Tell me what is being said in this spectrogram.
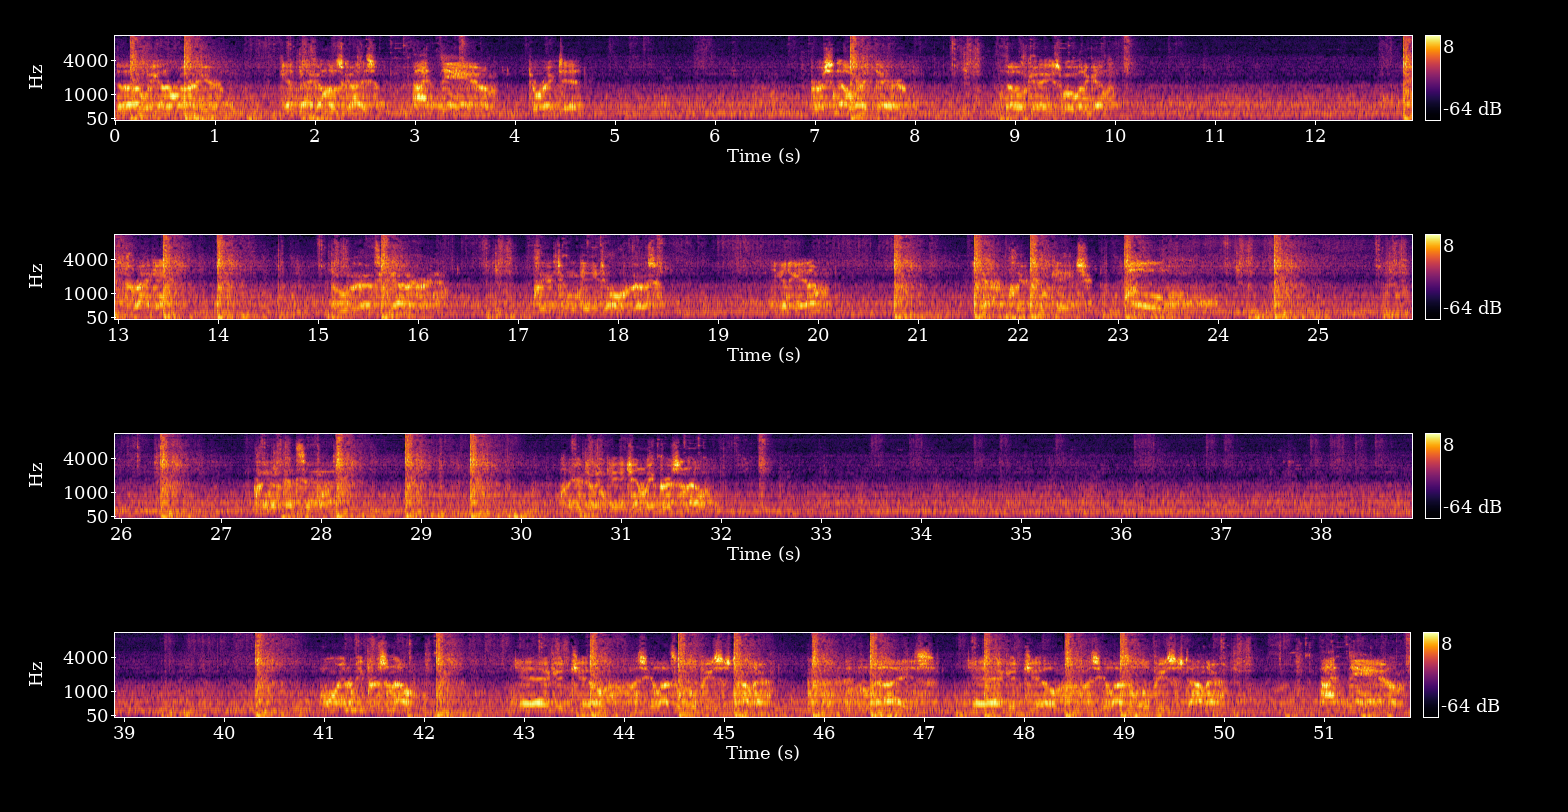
Uh, we got a. Get back on those guys. Hot damn! Direct hit. Personnel right there. Okay, he's moving again. Tracking. Ooh, that's gotta hurt. Clear to engage all of those. You gonna get him? Yeah, clear to engage. Oh! Clean up that signal. Engage enemy personnel. More enemy personnel. Yeah, good kill. I see lots of little pieces down there. nice. Yeah, good kill. I see lots of little pieces down there. Hot damn!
